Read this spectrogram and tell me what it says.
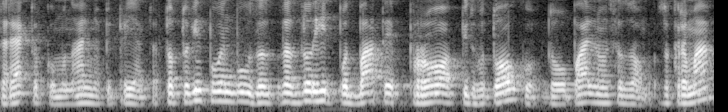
директор комунального підприємства. Тобто він повинен був заз- заздалегідь подбати про підготовку до опального сезону. Зокрема,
